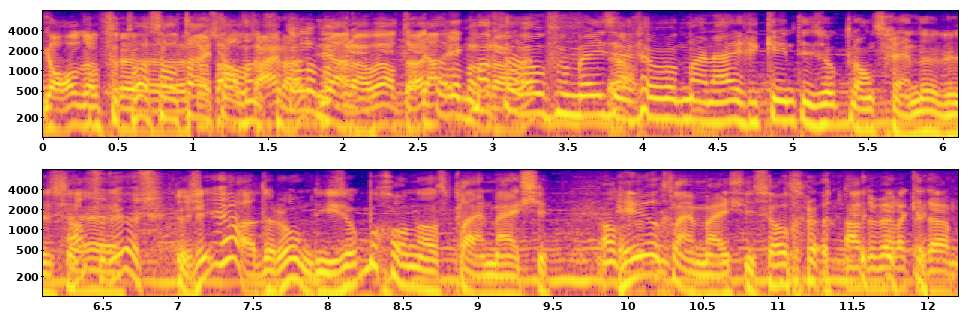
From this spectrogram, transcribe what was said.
Ja, dat, het was eh, altijd, het was al een altijd vrouw. al een mevrouw. Ja. Altijd Ja, al een ik mag daarover mee zeggen, want mijn eigen kind is ook transgender. Dus, Ah, eh, serieus? Dus ja, daarom. Die is ook begonnen als klein meisje. dat Heel klein meisje, zo groot. Aan de welke dan?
